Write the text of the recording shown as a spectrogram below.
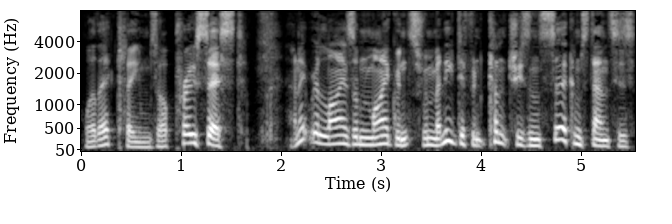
while their claims are processed, and it relies on migrants from many different countries and circumstances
